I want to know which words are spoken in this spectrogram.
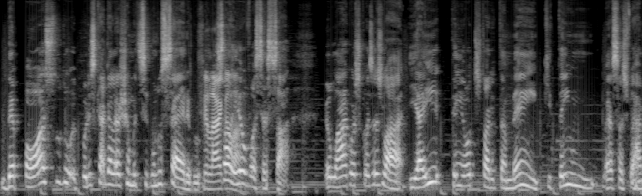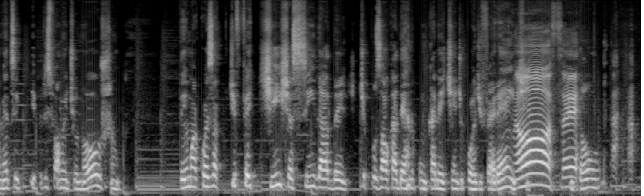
depósito, do, por isso que a galera chama de segundo cérebro. Só lá. eu vou acessar. Eu largo as coisas lá. E aí tem outra história também, que tem um, essas ferramentas, e, e, principalmente o Notion, tem uma coisa de fetiche, assim, da, de, tipo usar o caderno com canetinha de cor diferente. Nossa, é. Então,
